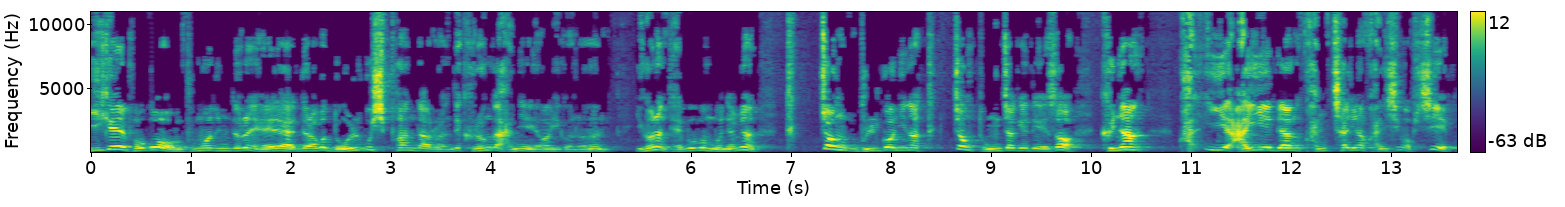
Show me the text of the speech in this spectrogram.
이게 보고 부모님들은 애들하고 놀고 싶어 한다 그러는데 그런 거 아니에요. 이거는 이거는 대부분 뭐냐면 특정 물건이나 특정 동작에 대해서 그냥 관- 이 아이에 대한 관찰이나 관심 없이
